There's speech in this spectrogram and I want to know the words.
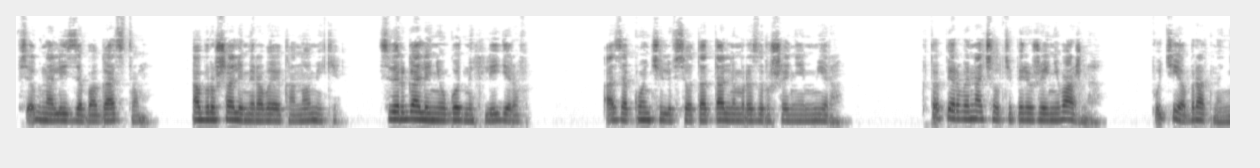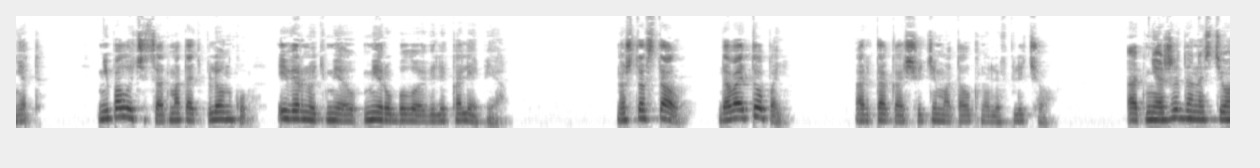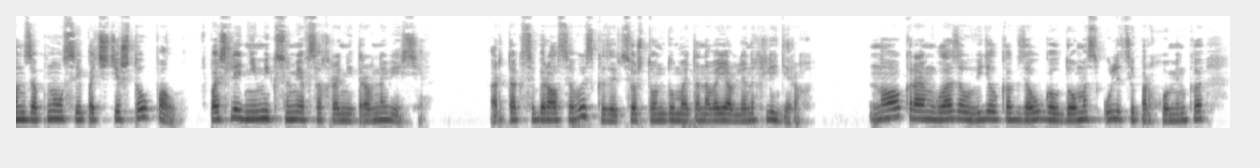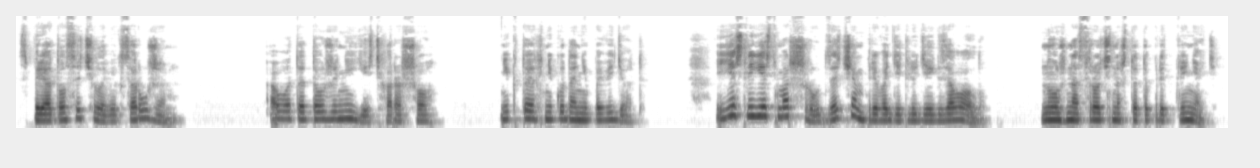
Все гнались за богатством, обрушали мировые экономики, свергали неугодных лидеров, а закончили все тотальным разрушением мира. Кто первый начал, теперь уже не важно. Пути обратно нет. Не получится отмотать пленку и вернуть миру былое великолепие. «Ну что встал? Давай топай!» Артака ощутимо толкнули в плечо. От неожиданности он запнулся и почти что упал, в последний миг сумев сохранить равновесие. Артак собирался высказать все, что он думает о новоявленных лидерах, но краем глаза увидел, как за угол дома с улицы Пархоменко спрятался человек с оружием. А вот это уже не есть хорошо. Никто их никуда не поведет. Если есть маршрут, зачем приводить людей к завалу? Нужно срочно что-то предпринять.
